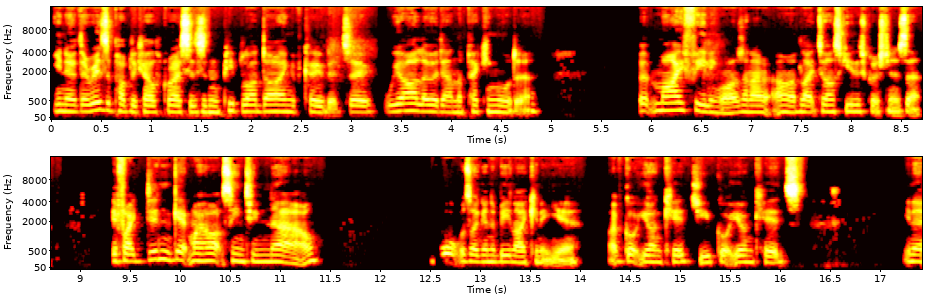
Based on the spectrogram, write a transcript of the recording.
you know, there is a public health crisis and people are dying of COVID. So we are lower down the pecking order. But my feeling was, and I, I'd like to ask you this question, is that if I didn't get my heart seen to now, what was I going to be like in a year? I've got young kids, you've got young kids. You know,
